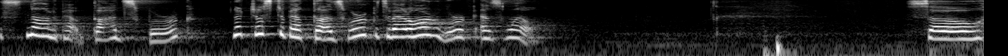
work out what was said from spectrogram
It's not about God's work, not just about God's work, it's about our work as well. So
